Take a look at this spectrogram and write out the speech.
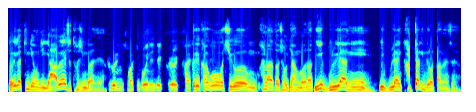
여기 같은 경우는 이제 야외에서 터진 거 아니에요. 그걸 이제 정확히 모르겠는데 그럴 가. 그리고 지금 하나 더 저기 한 거는 이 물량이 이 물량이 갑자기 늘었다면서요.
